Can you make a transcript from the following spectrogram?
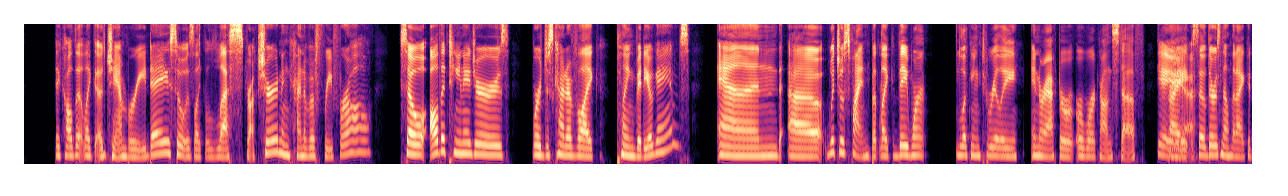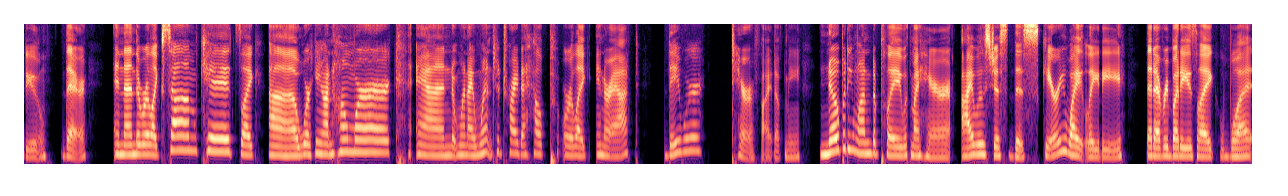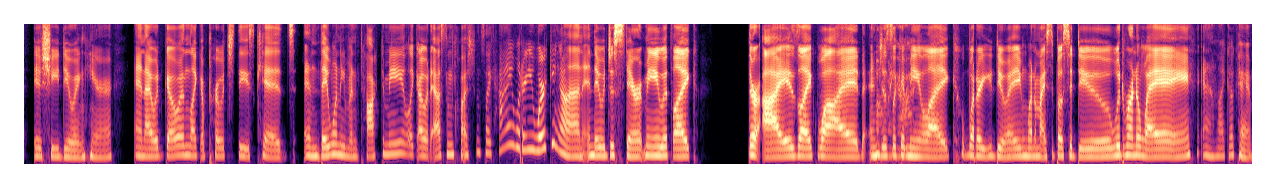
they called it like a jamboree day, so it was like less structured and kind of a free for all. So all the teenagers were just kind of like playing video games and uh which was fine, but like they weren't looking to really interact or, or work on stuff Yeah, yeah, right? yeah. So there was nothing I could do there. And then there were like some kids like uh working on homework and when I went to try to help or like interact, they were terrified of me. Nobody wanted to play with my hair. I was just this scary white lady that everybody's like, "What is she doing here?" And I would go and like approach these kids and they wouldn't even talk to me. Like I would ask them questions like, "Hi, what are you working on?" And they would just stare at me with like their eyes like wide and Oh just look at me like, "What are you doing? What am I supposed to do?" Would run away. And I'm like, "Okay.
